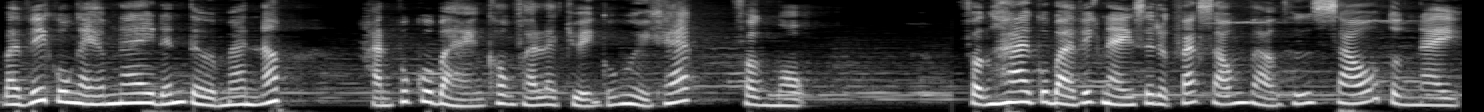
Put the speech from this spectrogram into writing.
Bài viết của ngày hôm nay đến từ Man Up. Hạnh phúc của bạn không phải là chuyện của người khác, phần 1. Phần 2 của bài viết này sẽ được phát sóng vào thứ sáu tuần này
